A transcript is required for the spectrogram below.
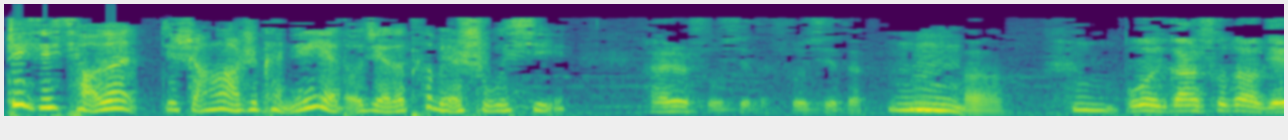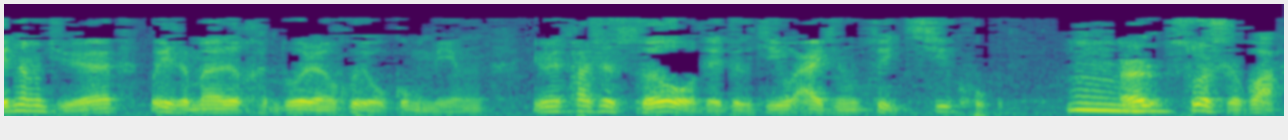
这些桥段，就沈航老师肯定也都觉得特别熟悉。还是熟悉的，熟悉的。嗯嗯嗯。不过你刚才说到《连城诀》，为什么很多人会有共鸣？因为它是所有的这个金庸爱情最凄苦的。嗯。而说实话，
